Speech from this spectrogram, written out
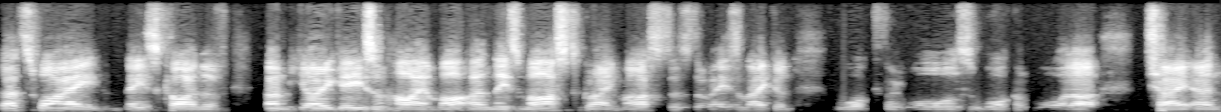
that's why these kind of um, yogis and higher and these master great masters, the reason they could walk through walls, walk on water, and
